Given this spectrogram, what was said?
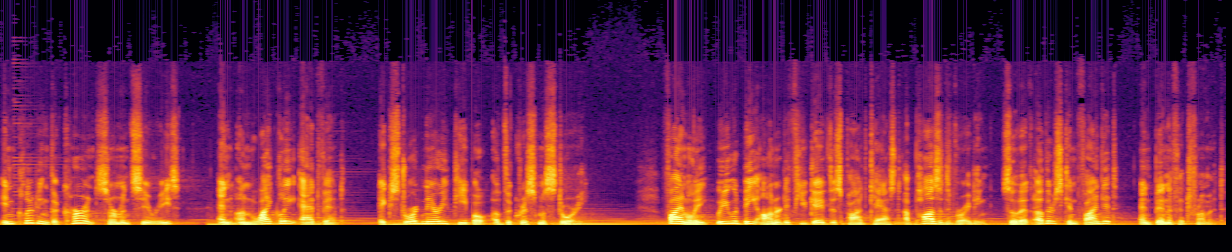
including the current sermon series, An Unlikely Advent Extraordinary People of the Christmas Story. Finally, we would be honored if you gave this podcast a positive rating so that others can find it and benefit from it.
